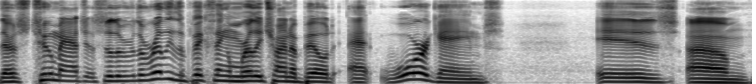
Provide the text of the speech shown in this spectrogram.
There's two matches. So, the, the really the big thing I'm really trying to build at War Games is um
